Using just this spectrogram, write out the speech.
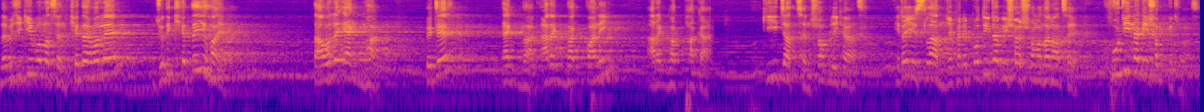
নবীজি কি বলেছেন? খেতে হলে যদি খেতেই হয়, তাহলে এক ভাগ। পেটের এক ভাগ, আরেক ভাগ পানি, আরেক ভাগ ফাঁকা। কি চাচ্ছেন? সব লেখা আছে। এটাই ইসলাম, যেখানে প্রতিটা বিষয়ের সমাধান আছে। খুঁটিনাটি সব কিছু আছে।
